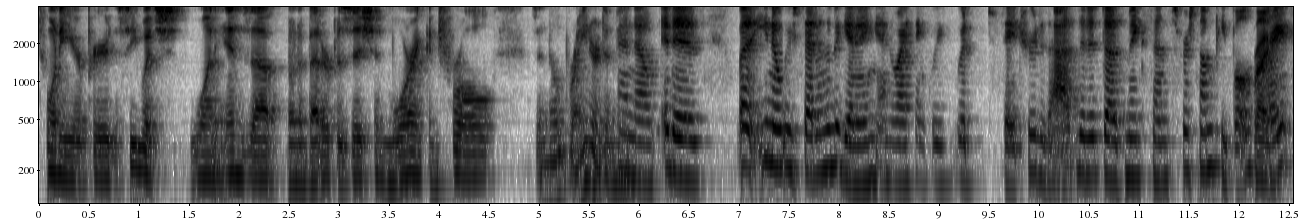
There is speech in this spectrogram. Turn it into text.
20 year period to see which one ends up in a better position, more in control. It's a no brainer to me. I know it is, but you know we've said in the beginning, and I think we would stay true to that. That it does make sense for some people, Right. right?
